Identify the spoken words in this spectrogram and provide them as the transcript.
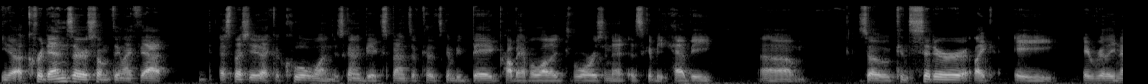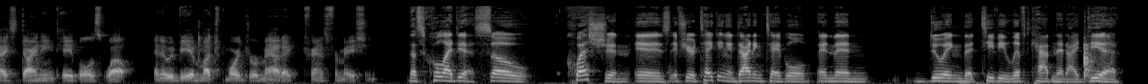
you know a credenza or something like that. Especially like a cool one is going to be expensive because it's going to be big, probably have a lot of drawers in it. It's going to be heavy. Um, so consider like a a really nice dining table as well, and it would be a much more dramatic transformation. That's a cool idea. So, question is if you're taking a dining table and then doing the TV lift cabinet idea,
